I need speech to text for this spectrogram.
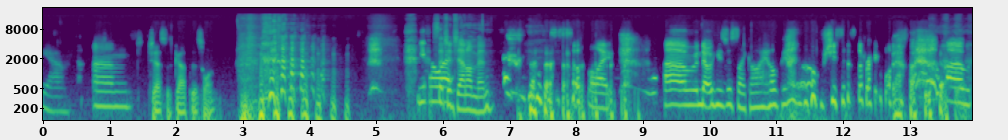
Yeah um Jess has got this one. you know Such what? a gentleman. so polite um no he's just like oh i hope, I hope she says the right one um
